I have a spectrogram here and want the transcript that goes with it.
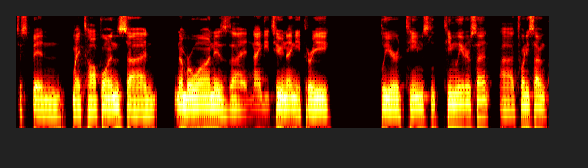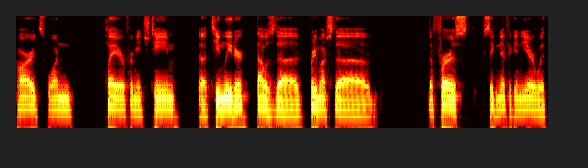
just been my top ones. Uh, number one is uh, 92, 93 Fleer teams team leader set. Uh, 27 cards, one player from each team, the team leader. That was the pretty much the the first significant year with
